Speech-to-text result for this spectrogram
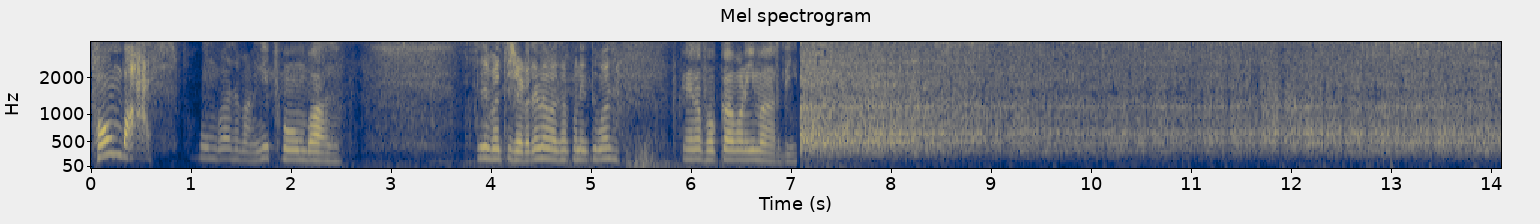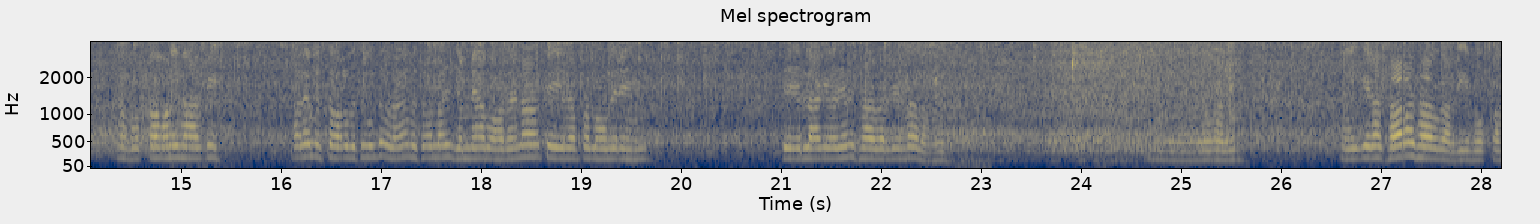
ਫੋਮ ਬਾਸ ਫੋਮ ਬਾਸ ਬਣ ਗਈ, ਫੋਮ ਬਾਸ। ਇਹਦੇ ਵਿੱਚ ਛੱਡ ਦੇਣਾ ਬਸ ਆਪਣੇ ਤੋਂ ਬਾਅਦ ਫਿਰ ਫੋਕਾ ਪਾਣੀ ਮਾਰਦੀ ਫੋਕਾ ਪਾਣੀ ਮਾਰ ਕੇ ਸਾਰੇ ਮਸਾਲ ਬਤੂਲ ਧੋਣਾ ਮਸਾਲਾ ਜੰਮਿਆ ਬਹੁਤ ਹੈ ਨਾ ਤੇਲ ਆਪਾਂ ਲਾਉਂਦੇ ਰਹੇ ਹਾਂ। ਤੇਲ ਲਾ ਕੇ ਉਹਦੇ ਨੂੰ ਸਾਫ਼ ਕਰਕੇ ਖੜਾ ਲਾਂਗੇ। ਅਸੀਂ ਕਿਹੜਾ ਸਾਰਾ ਸਾਫ਼ ਕਰ ਦਈਏ ਫੋਕਾ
